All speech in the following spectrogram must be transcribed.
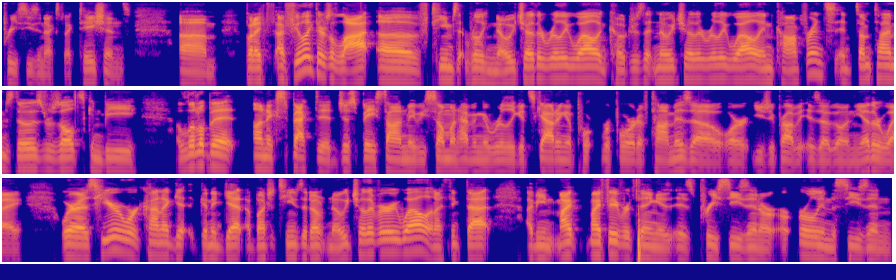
preseason expectations. Um, but I, I, feel like there's a lot of teams that really know each other really well and coaches that know each other really well in conference, and sometimes those results can be a little bit unexpected just based on maybe someone having a really good scouting report of Tom Izzo, or usually probably Izzo going the other way. Whereas here we're kind of going to get a bunch of teams that don't know each other very well, and I think that I mean my my favorite thing is, is preseason or, or early in the season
